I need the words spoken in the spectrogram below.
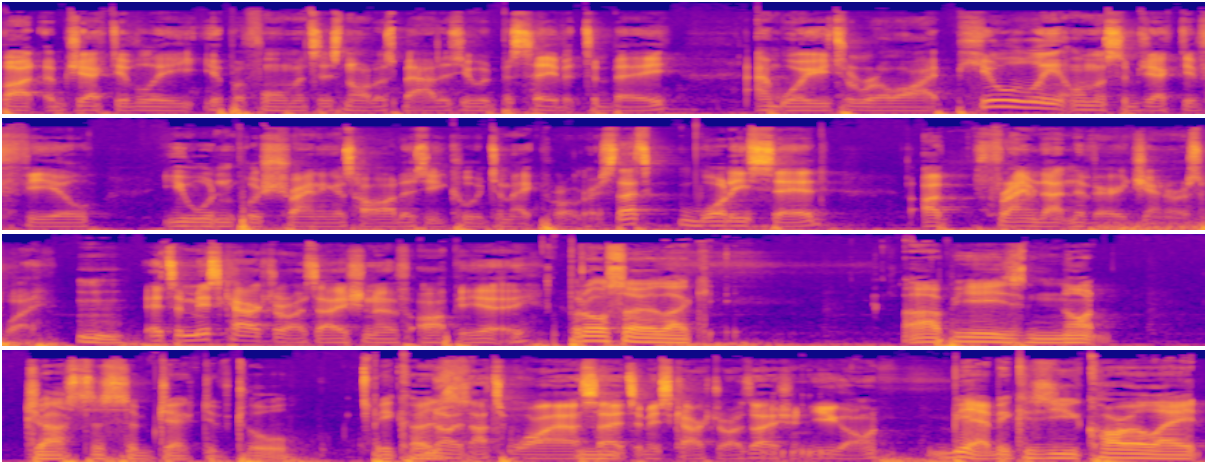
but objectively your performance is not as bad as you would perceive it to be. And were you to rely purely on the subjective feel, you wouldn't push training as hard as you could to make progress. That's what he said. I framed that in a very generous way. Mm. It's a mischaracterization of RPE. But also, like, RPE is not just a subjective tool because No, that's why I say it's a mischaracterization. You go on. yeah, because you correlate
